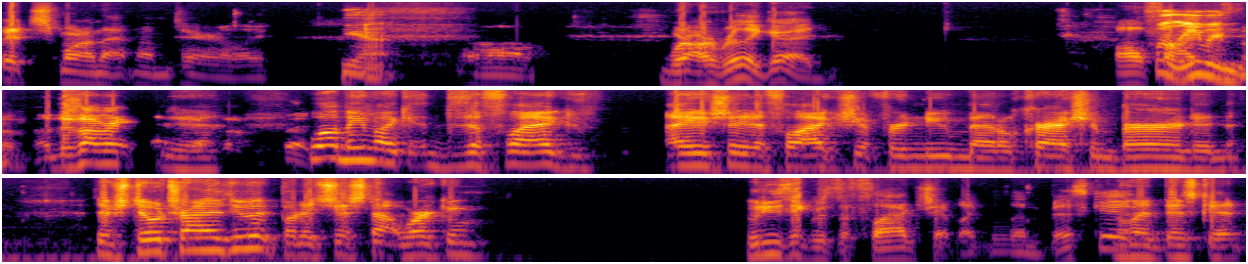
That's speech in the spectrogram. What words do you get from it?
which more on that momentarily. Yeah. Uh, were are really good. All Well, even- of them. There's not very yeah. but- Well, I mean, like the flag. I usually the flagship for new metal, crash and burned, and they're still trying to do it, but it's just not working. Who do you think was the flagship? Like Limp Bizkit? Limp Bizkit.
